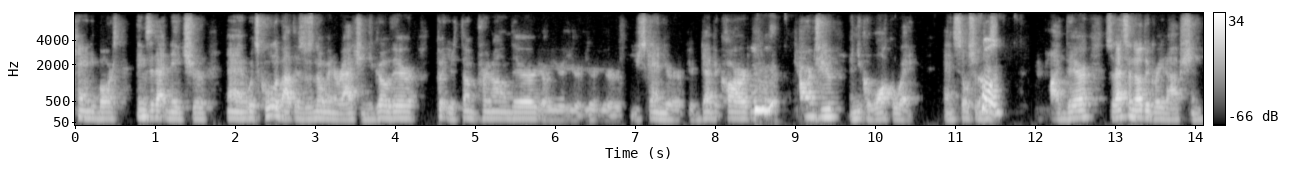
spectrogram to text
candy bars, things of that nature. And what's cool about this is no interaction. You go there, put your thumbprint on there, or your your your, your you scan your your debit card, Mhm. charge you, and you can walk away. And social Cool. applied there. So that's another great option.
